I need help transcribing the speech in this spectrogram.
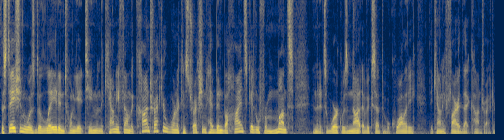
The station was delayed in 2018 when the county found the contractor, Warner Construction, had been behind schedule for months and that its work was not of acceptable quality. The county fired that contractor.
